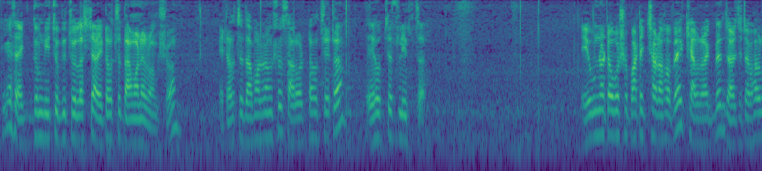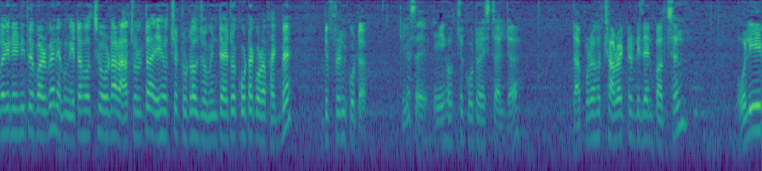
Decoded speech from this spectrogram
ঠিক আছে? একদম নিচ অব্দি চলে আসছে, আর এটা হচ্ছে দামানের অংশ। এটা হচ্ছে দামানের অংশ, সালোয়ারটা হচ্ছে এটা। এ হচ্ছে স্লিভসটা এই উন্নাটা অবশ্য বাটিক ছাড়া হবে, খেয়াল রাখবেন, যার যেটা ভালো লাগে নিয়ে নিতে পারবেন, এবং এটা হচ্ছে ওনার আঁচলটা, এই হচ্ছে টোটাল জমিনটা, এটা কোটা করা থাকবে ডিফারেন্ট কোটা, ঠিক আছে? এই হচ্ছে কোটার স্টাইলটা তারপরে হচ্ছে আরও একটা ডিজাইন পাচ্ছেন অলিভ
